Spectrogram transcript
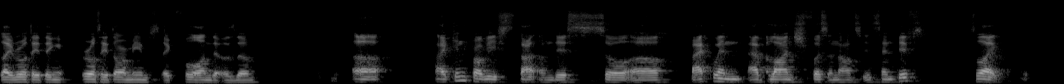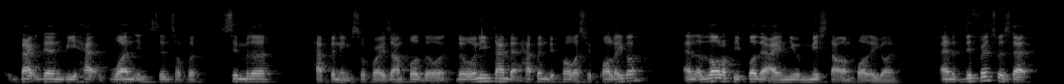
like rotating rotator memes, like full on that was them. Uh, I can probably start on this. So, uh, back when Avalanche first announced incentives, so like back then we had one instance of a similar happening. So, for example, the the only time that happened before was with Polygon, and a lot of people that I knew missed out on Polygon. And the difference was that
